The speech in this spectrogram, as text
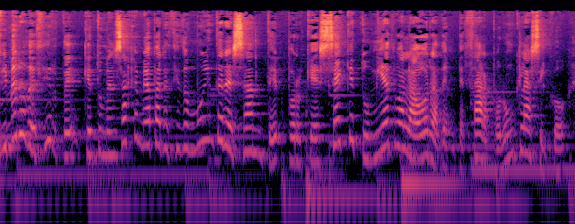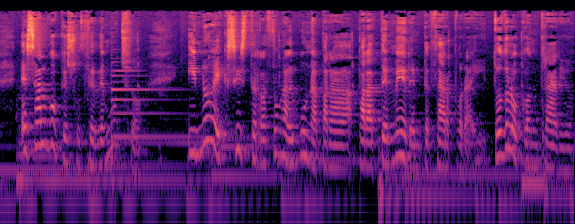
Primero decirte que tu mensaje me ha parecido muy interesante porque sé que tu miedo a la hora de empezar por un clásico es algo que sucede mucho y no existe razón alguna para, temer empezar por ahí, todo lo contrario.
